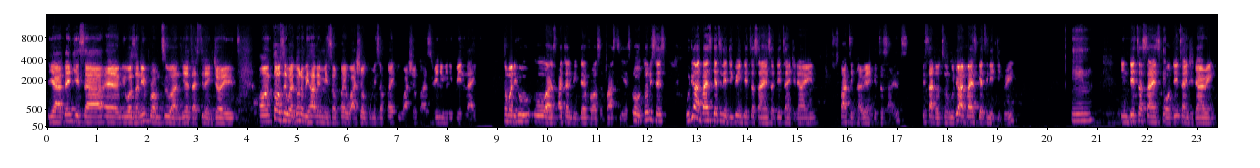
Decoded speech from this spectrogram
Yeah, thank you, sir. Um, it was an impromptu, and yet I still enjoy it. On Thursday, we're going to be having Miss Okwe Iwashoko. Miss Okwe Iwashoko has really, really been like somebody who, who has actually been there for us the past years. Oh, Tony says, would you advise getting a degree in data science or data engineering to start a career in data science? Mr. Dotun, would you advise getting a degree In in data science or data engineering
